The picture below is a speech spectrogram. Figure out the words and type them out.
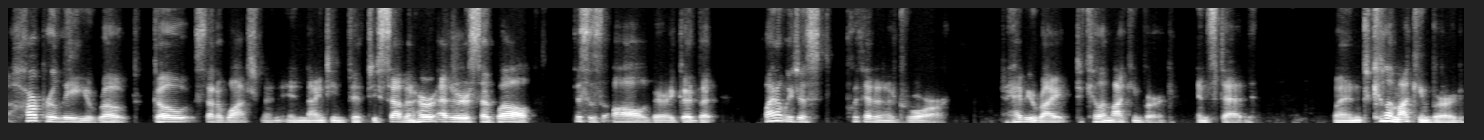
Harper Lee wrote Go Set a Watchman in 1957, her editor said, Well, this is all very good, but why don't we just put that in a drawer and have you write To Kill a Mockingbird instead? When To Kill a Mockingbird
